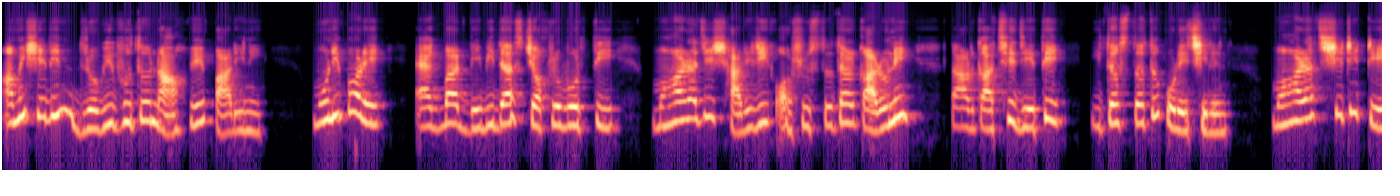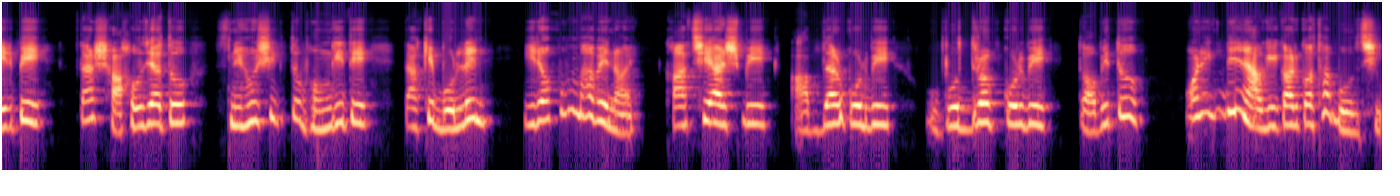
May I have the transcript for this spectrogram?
আমি সেদিন দ্রবীভূত না হয়ে পারিনি। মনে পড়ে একবার দেবীদাস চক্রবর্তী মহারাজের শারীরিক অসুস্থতার কারণে তার কাছে যেতে ইতস্তত করেছিলেন। মহারাজ সেটি টের পেয়ে তার সাহজাত, স্নেহসিক্ত ভঙ্গিতে তাকে বললেন, এরকমভাবে নয়। কাছে আসবে, আবদার করবে, উপদ্রব করবে, তবে তো অনেক দিন আগেকার কথা বলছি।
